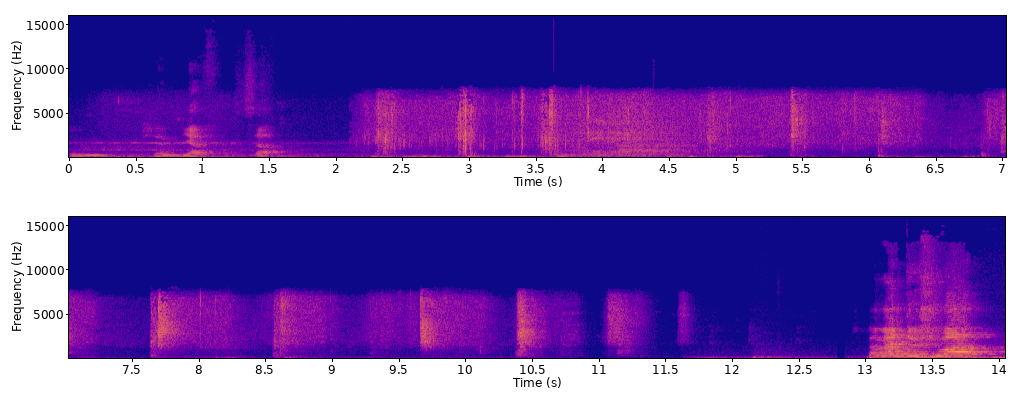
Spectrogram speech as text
J'aime- J'aime bien faire ça. Pas mal de joie.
